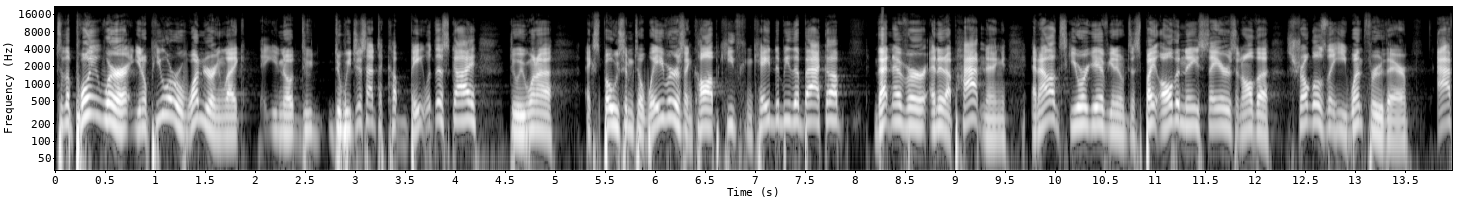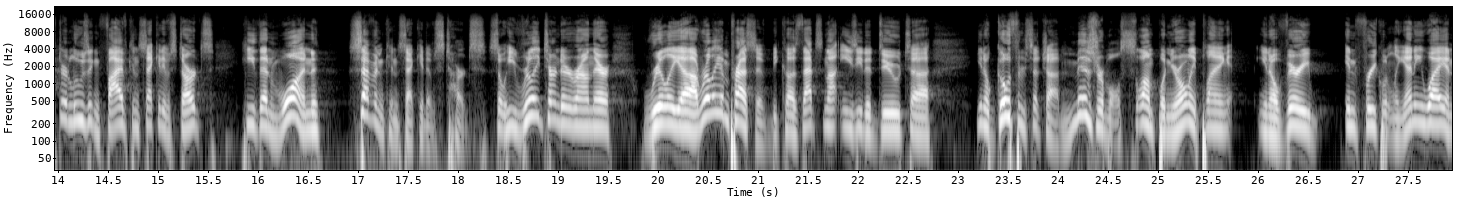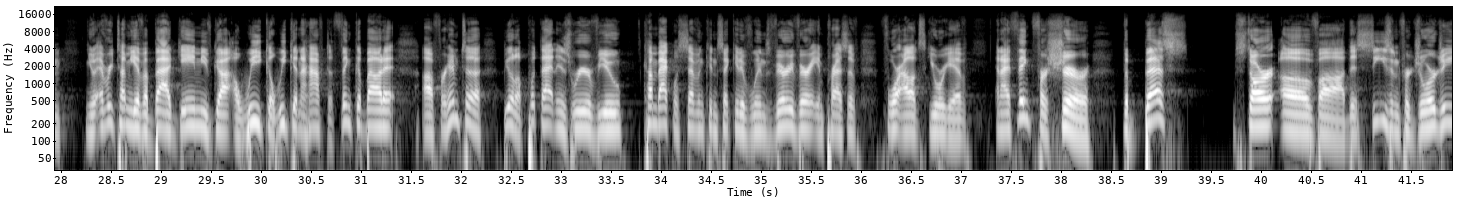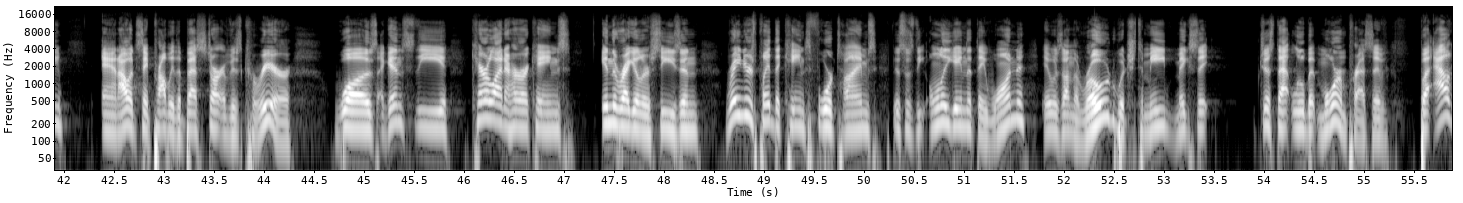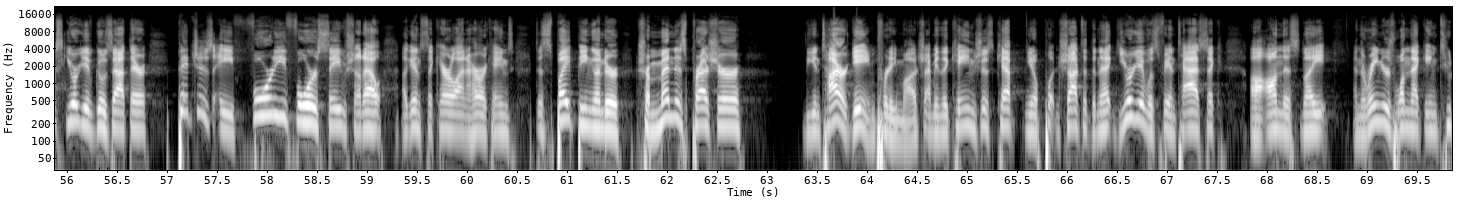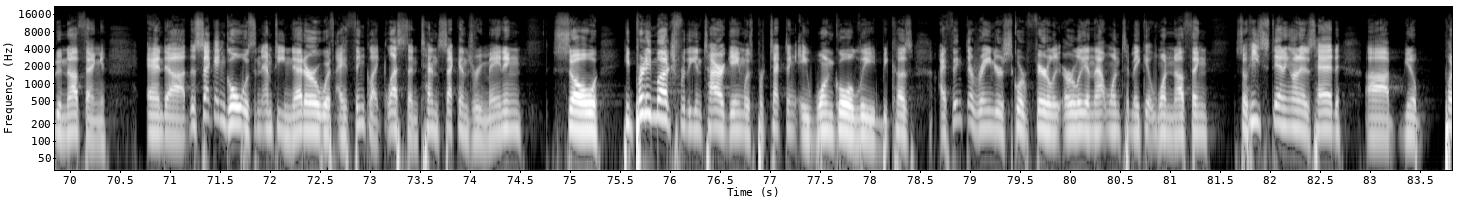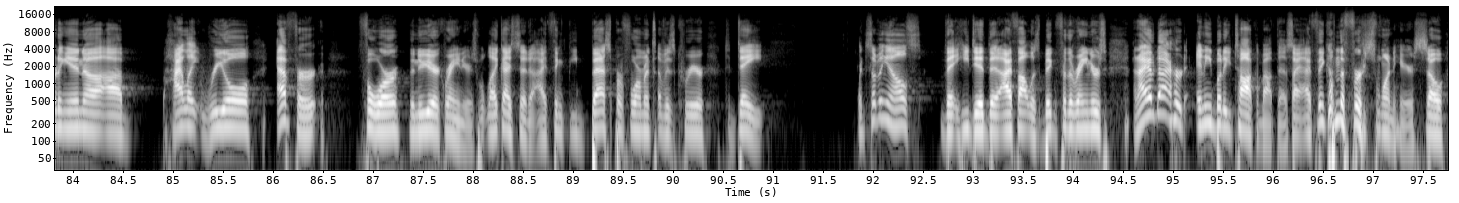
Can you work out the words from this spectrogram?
to the point where, you know, people were wondering, like, you know, do, do we just have to cut bait with this guy? Do we want to expose him to waivers and call up Keith Kinkaid to be the backup? That never ended up happening. And Alex Georgiev, you know, despite all the naysayers and all the struggles that he went through there, after losing five consecutive starts, he then won seven consecutive starts. So he really turned it around there. Really, uh, really impressive because that's not easy to do to, you know, go through such a miserable slump when you're only playing, you know, very infrequently anyway. And, you know, every time you have a bad game, you've got a week, a week and a half to think about it. Uh, for him to be able to put that in his rear view, come back with seven consecutive wins, very, very impressive for Alex Georgiev. And I think for sure the best start of uh, this season for Georgie, and I would say probably the best start of his career, was against the Carolina Hurricanes in the regular season. Rangers played the Canes four times. This was the only game that they won. It was on the road, which to me makes it just that little bit more impressive. But Alex Georgiev goes out there, pitches a 44 save shutout against the Carolina Hurricanes, despite being under tremendous pressure the entire game, pretty much. I mean, the Canes just kept, you know, putting shots at the net. Georgiev was fantastic uh, on this night, and the Rangers won that game two to nothing. And uh, the second goal was an empty netter with, I think, like less than 10 seconds remaining. So he pretty much for the entire game was protecting a one goal lead because I think the Rangers scored fairly early in that one to make it one nothing. So he's standing on his head, uh, you know, putting in a, a highlight reel effort for the New York Rangers. Like I said, I think the best performance of his career to date. And something else that he did that I thought was big for the Rangers, and I have not heard anybody talk about this. I, I think I'm the first one here. So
